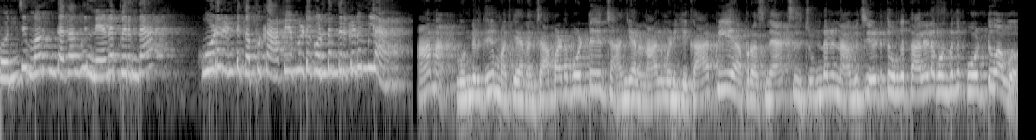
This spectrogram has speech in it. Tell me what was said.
கொஞ்சமா இந்த கப்பு நினைப்பு இருந்தா கூட ரெண்டு கப்பு காப்பி போட்டு கொண்டு வந்திருக்கணும்ல? ஆமா உங்களுக்கு மத்தியானம் சாப்பாடை போட்டு சாயங்காலம் நாலு மணிக்கு காப்பி அப்புறம் ஸ்நாக்ஸ் சுண்டல் நவிச்சு எடுத்து உங்க தலையில கொண்டு வந்து கொட்டுவாவோ?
